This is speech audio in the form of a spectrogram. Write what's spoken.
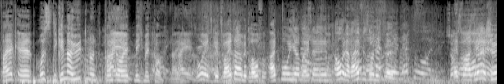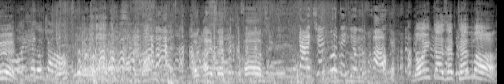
Falk äh, muss die Kinder hüten und konnte Nein. heute nicht mitkommen. Nein. Nein. So, jetzt geht's weiter mit Haufen Atmo hier weiterhin. Oh, der Ralf ist noch nicht drin. Es war sehr schön. Und allzeit gute Fahrt. Ganz schön mutig, junge Frau. 9. September.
